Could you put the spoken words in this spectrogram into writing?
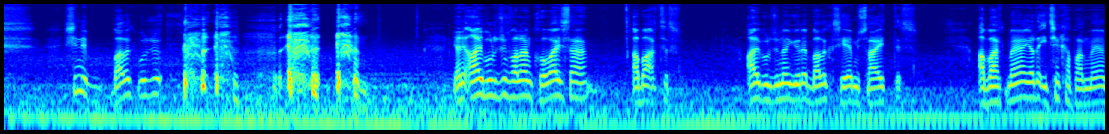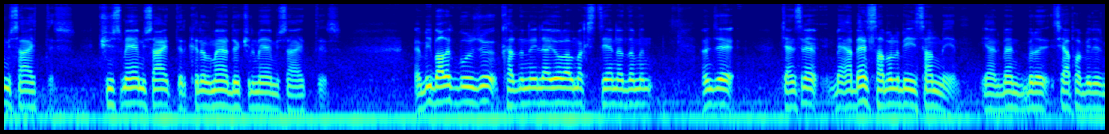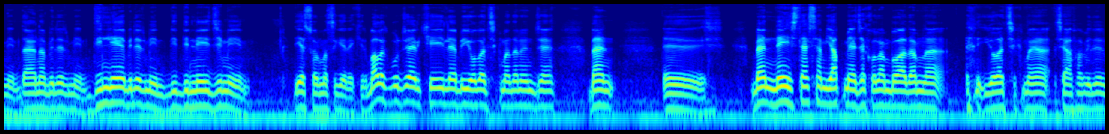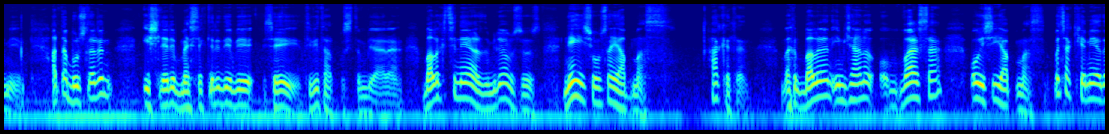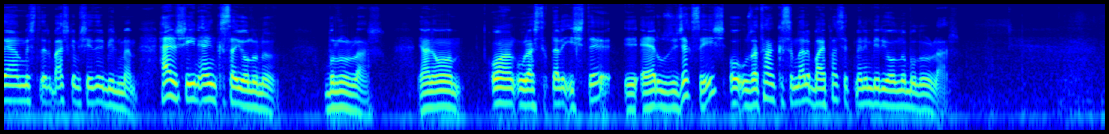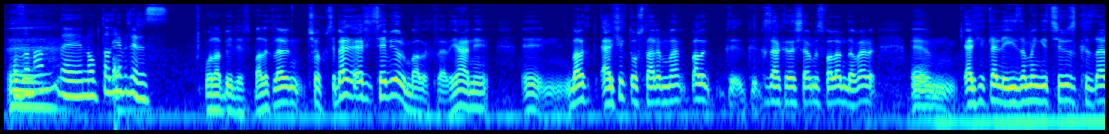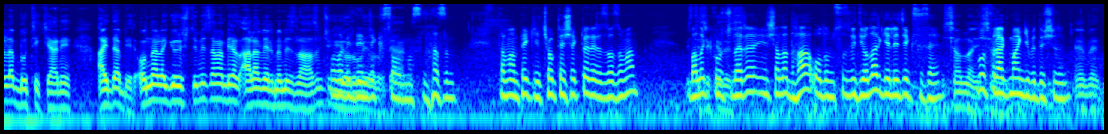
şimdi balık burcu yani ay burcu falan kovaysa abartır. Ay burcuna göre balık şeye müsaittir. Abartmaya ya da içe kapanmaya müsaittir. Küsmeye müsaittir, kırılmaya, dökülmeye müsaittir. E, Bir balık burcu kadınıyla yol almak isteyen adamın önce kendisine ben, ben sabırlı bir insan mıyım? Yani ben böyle şey yapabilir miyim, dayanabilir miyim, dinleyebilir miyim, bir dinleyici miyim diye sorması gerekir. Balık burcu erkeğiyle bir yola çıkmadan önce ben e, ben ne istersem yapmayacak olan bu adamla yola çıkmaya şey yapabilir miyim? Hatta burçların işleri, meslekleri diye bir şey tweet atmıştım bir ara. Balık için ne yazdım biliyor musunuz? Ne iş olsa yapmaz. Hakikaten. Balığın imkanı varsa o işi yapmaz. Bıçak kemiğe dayanmıştır, başka bir şeydir bilmem. Her şeyin en kısa yolunu bulurlar. Yani o o an uğraştıkları işte e, eğer uzayacaksa iş o uzatan kısımları bypass etmenin bir yolunu bulurlar. O Ee, zaman e, noktalayabiliriz. Olabilir. Balıkların çok ben er- seviyorum balıkları. Yani e, balık erkek dostlarım var. Balık kı- kı- kız arkadaşlarımız falan da var. E, erkeklerle iyi zaman geçiriyoruz. Kızlarla butik yani ayda bir. Onlarla görüştüğümüz zaman biraz ara vermemiz lazım. Çünkü Olabildiğince kısa yani. olması lazım. Tamam peki çok teşekkür ederiz o zaman. Biz Balık burçları inşallah daha olumsuz videolar gelecek size. İnşallah Bu inşallah. fragman gibi düşünün. Evet.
